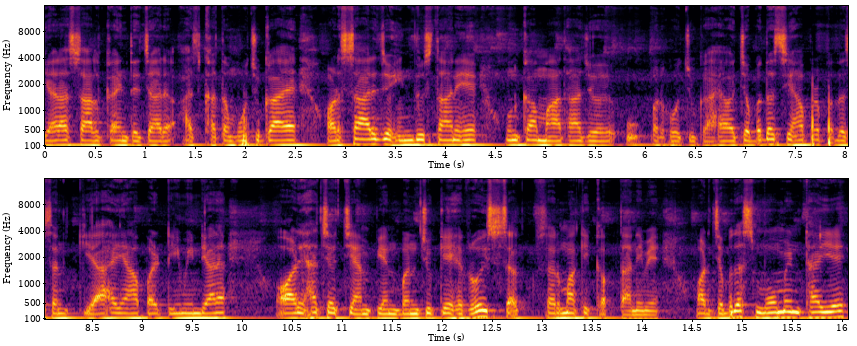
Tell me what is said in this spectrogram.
11 साल का इंतज़ार आज ख़त्म हो चुका है और सारे जो हिंदुस्तानी है, उनका माथा जो है ऊपर हो चुका है और ज़बरदस्त यहाँ पर प्रदर्शन किया है। यहाँ पर टीम इंडिया ने और यहाँ से चैम्पियन बन चुके हैं रोहित शर्मा की कप्तानी में। और ज़बरदस्त मोमेंट था ये।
